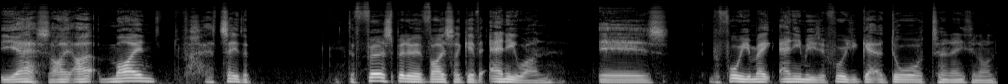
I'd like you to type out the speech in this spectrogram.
Yes, I, I mine. I'd say the the first bit of advice I give anyone is before you make any music, before you get a door, turn anything on,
